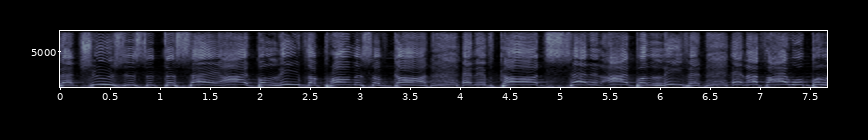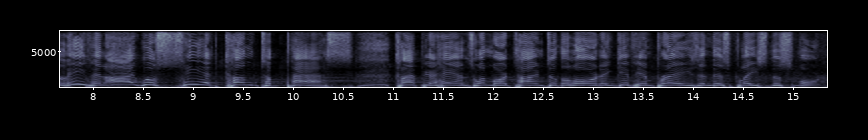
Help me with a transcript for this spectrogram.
that chooses to, to say, I believe the promise of God. And if God said it, I believe it. And if I will believe it, I will see it come to pass. Clap your hands one more time to the Lord and give Him praise in this place this morning.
